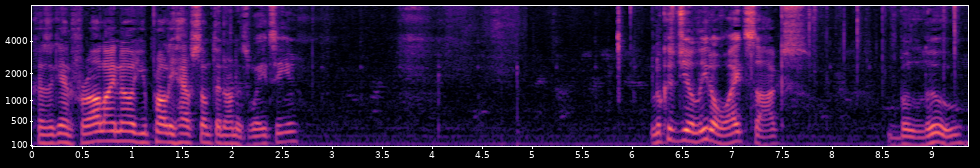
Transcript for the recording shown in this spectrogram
Because again, for all I know, you probably have something on its way to you. Lucas Giolito White Sox. Blue.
